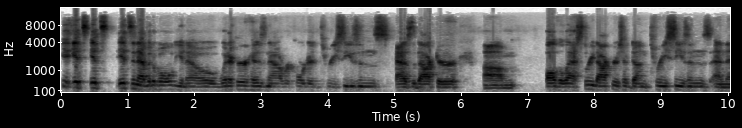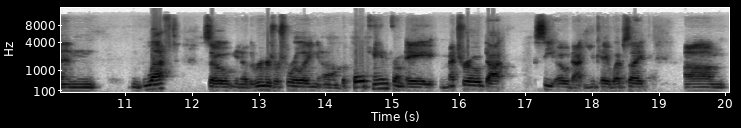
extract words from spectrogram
it- it's it's it's inevitable, you know. Whittaker has now recorded three seasons as the Doctor. Um, all the last three Doctors have done three seasons and then left. So, you know, the rumors were swirling. Um, the poll came from a metro.co.uk website. Um,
